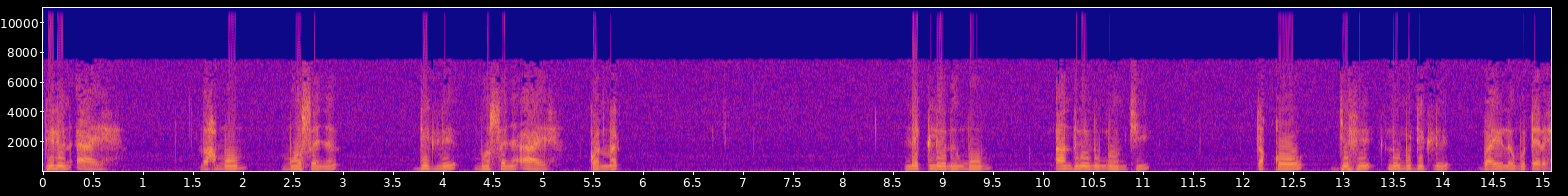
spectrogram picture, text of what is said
di leen aaye. Ndax moom moo sañ a digle moo sañ a aaye. Kon nag nekk leen ak moom ànd leen ak moom ci taqoo jëfe la mu digle bàyyi mu tere.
